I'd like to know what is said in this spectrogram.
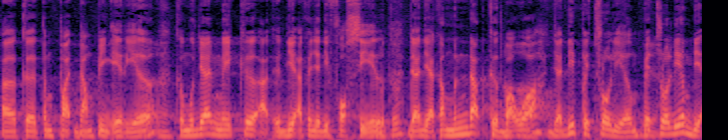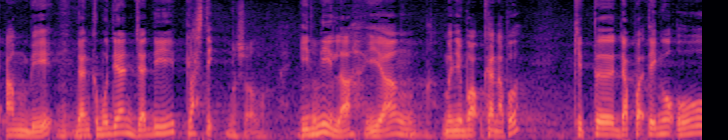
uh, ke tempat dumping area, uh-huh. kemudian mereka uh, dia akan jadi fosil Betul. dan dia akan mendap ke bawah uh-huh. jadi petroleum. Ya. Petroleum yeah. diambil uh-huh. dan kemudian jadi plastik. Masya-Allah. Inilah yang menyebabkan apa? Kita dapat tengok oh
